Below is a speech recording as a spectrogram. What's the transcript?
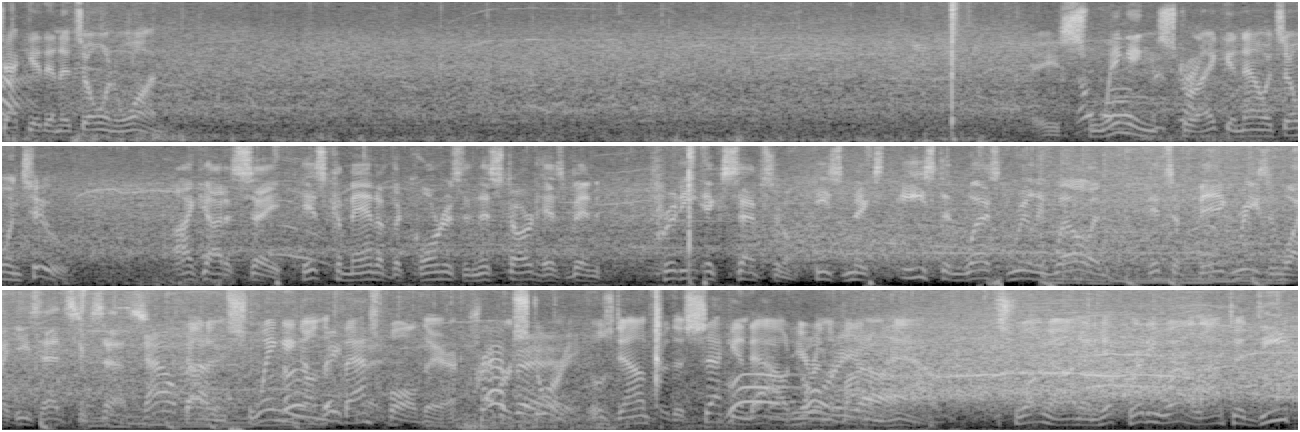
check it, and it's 0-1. A swinging strike, and now it's 0-2. I gotta say, his command of the corners in this start has been pretty exceptional. He's mixed east and west really well, and it's a big reason why he's had success. Now Got him swinging on the fastball there. Trevor Story goes down for the second out here in the bottom half. Swung on and hit pretty well out to deep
